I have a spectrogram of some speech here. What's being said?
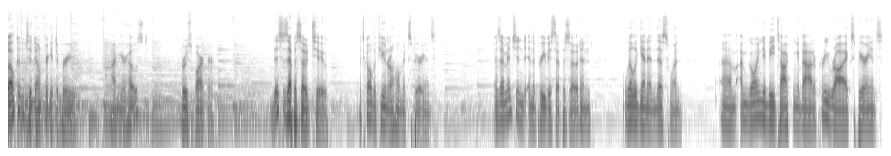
Welcome to Don't Forget to Breathe. I'm your host, Bruce Barker. This is episode two. It's called The Funeral Home Experience. As I mentioned in the previous episode, and will again in this one, um, I'm going to be talking about a pretty raw experience.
